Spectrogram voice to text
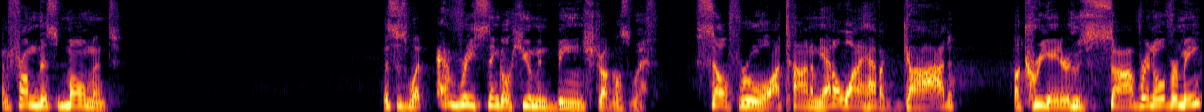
And from this moment, this is what every single human being struggles with. Self-rule, autonomy. I don't want to have a God, a creator who's sovereign over me.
